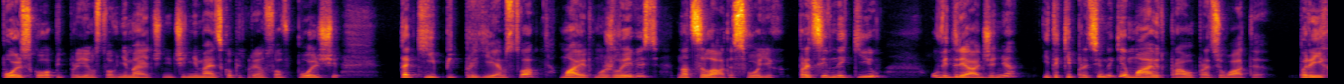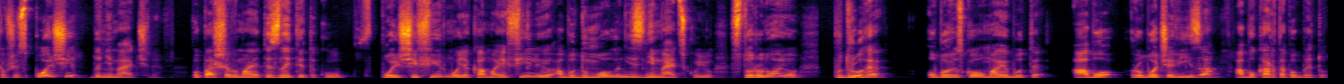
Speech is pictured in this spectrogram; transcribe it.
польського підприємства в Німеччині чи німецького підприємства в Польщі. Такі підприємства мають можливість надсилати своїх працівників у відрядження, і такі працівники мають право працювати, переїхавши з Польщі до Німеччини. По-перше, ви маєте знайти таку в Польщі фірму, яка має філію або домовленість з німецькою стороною. По-друге, обов'язково має бути або робоча віза, або карта побиту.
